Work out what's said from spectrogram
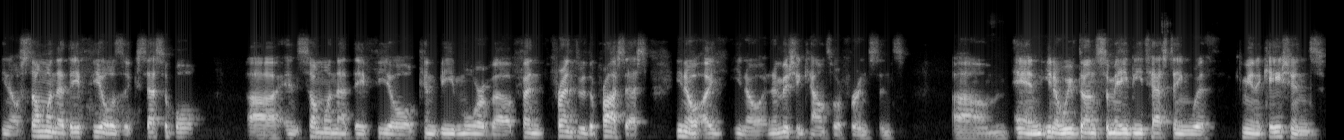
you know, someone that they feel is accessible uh, and someone that they feel can be more of a friend, friend through the process. You know, a you know an admission counselor, for instance. Um, and you know, we've done some A/B testing with communications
